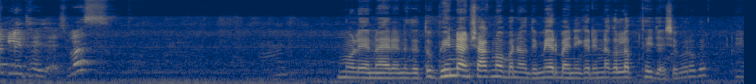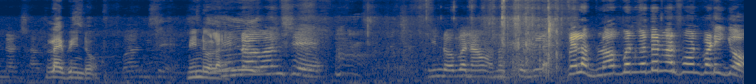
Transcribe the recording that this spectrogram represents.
એકલી થઈ જઈશ બસ. મોળે નાયરે ને તું ભીંડાનું શાક ન બનાવતી મહેરબાની કરીને નકર લપ થઈ જશે બરોબર? લાય ભીંડો. ભીંડો લાય. ભીંડો બનશે. ભીંડો બનાવવાનો છે. પેલા બ્લોગ બંધ કરી ને મારો ફોન પડી ગયો.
